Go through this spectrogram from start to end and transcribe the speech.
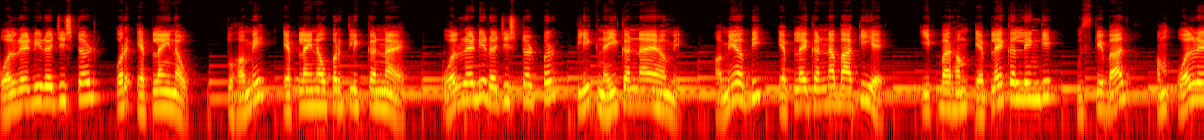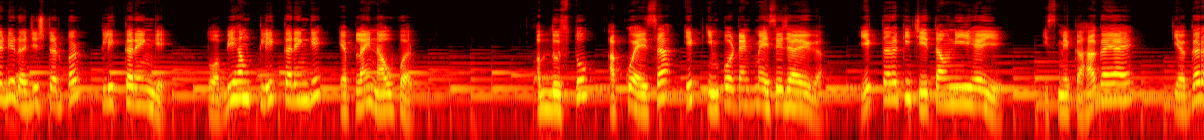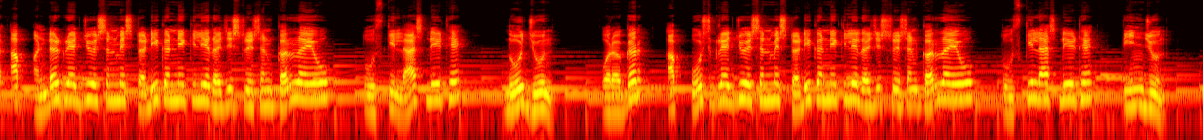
ऑलरेडी रजिस्टर्ड और अप्लाई नाउ तो हमें अप्लाई नाउ पर क्लिक करना है। ऑलरेडी रजिस्टर्ड पर क्लिक नहीं करना है हमें। हमें अभी अप्लाई करना बाकी है। एक बार हम अप्लाई कर लेंगे, उसके बाद हम ऑलरेडी रजिस्टर पर क्लिक करेंगे। तो अभी हम क्लिक करेंगे अप्लाई नाउ पर। अब दोस्तों, आपको ऐसा एक इम्पोर्टेंट मैसेज आएगा। एक तरह की चेतावनी है ये। इसमें कहा गया है कि अगर आप अंडर ग्रेजुएशन में स्टडी करने के लिए रजिस्ट्रेशन कर रहे हो तो उसकी लास्ट डेट है दो जून। और अगर आप पोस्ट ग्रेजुएशन में स्टडी करने के लिए रजिस्ट्रेशन कर रहे हो तो उसकी लास्ट डेट है तीन जून।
